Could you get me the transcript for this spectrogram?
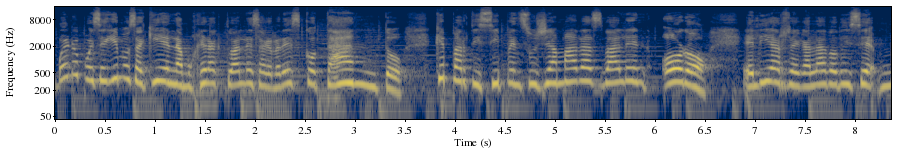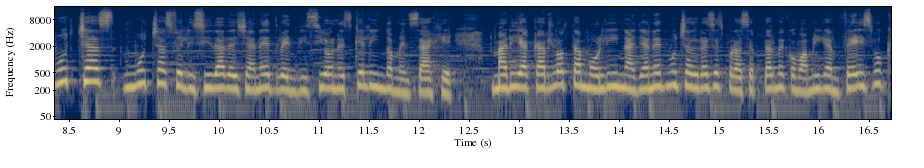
Bueno, pues seguimos aquí en La Mujer Actual. Les agradezco tanto que participen. Sus llamadas valen oro. Elías Regalado dice, muchas, muchas felicidades, Janet. Bendiciones. Qué lindo mensaje. María Carlota Molina. Janet, muchas gracias por aceptarme como amiga en Facebook.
